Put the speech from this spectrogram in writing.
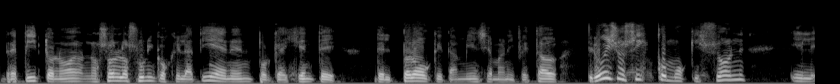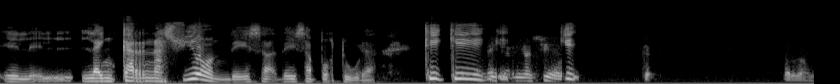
Repito, no, no son los únicos que la tienen, porque hay gente del PRO que también se ha manifestado, pero ellos es como que son el, la encarnación de esa, de esa postura. ¿Qué, qué, qué, Perdón,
